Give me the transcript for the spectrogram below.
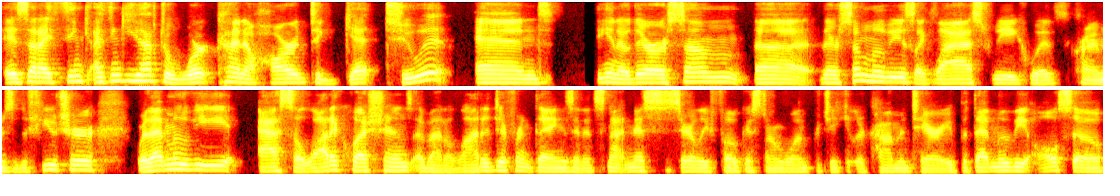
that i think i think you have to work kind of hard to get to it and you know there are some uh there are some movies like last week with crimes of the future where that movie asks a lot of questions about a lot of different things and it's not necessarily focused on one particular commentary but that movie also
